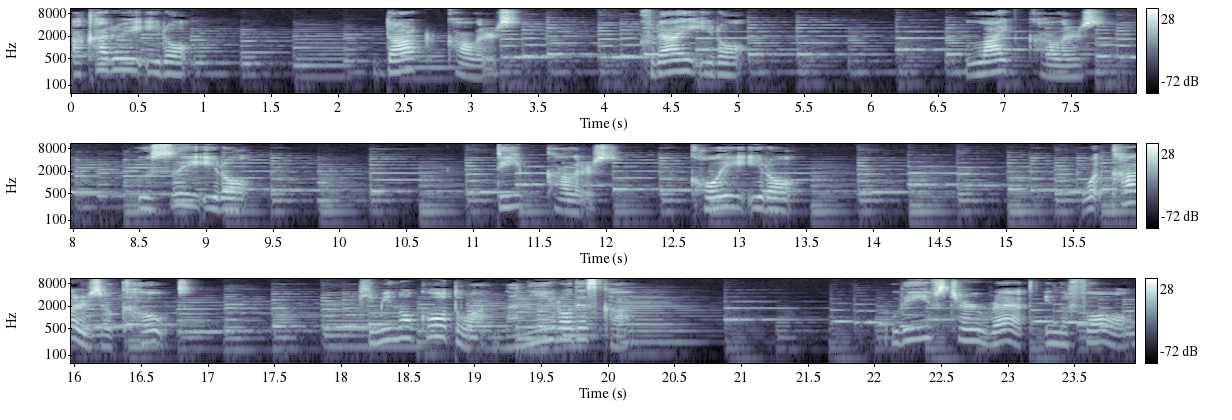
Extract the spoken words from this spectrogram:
明るい色。dark colors 暗い色 light colors 薄い色 deep colors 濃い色 What color is your coat? 君のコートは何色ですか Leaves turn red in the fall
